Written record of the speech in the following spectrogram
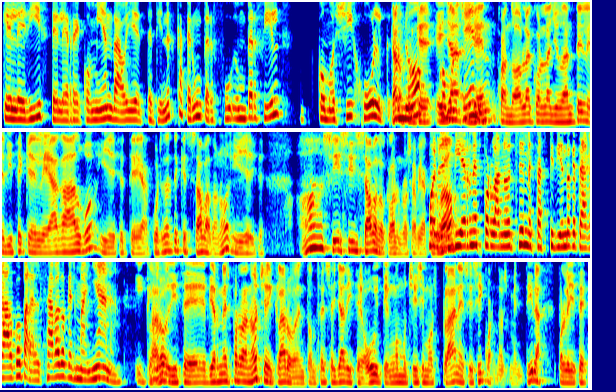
que le dice, le recomienda, oye, te tienes que hacer un, un perfil como She-Hulk, Claro, no porque como ella, Jen. Jen, cuando habla con la ayudante, le dice que le haga algo y ella dice, ¿te acuerdas de que es sábado, no? Y ella dice, ah, sí, sí, sábado. Claro, no se había Bueno, acordado. el viernes por la noche me estás pidiendo que te haga algo para el sábado, que es mañana. Y claro, dice viernes por la noche, y claro, entonces ella dice, uy, tengo muchísimos planes, y sí, cuando es mentira. Pues le dice,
